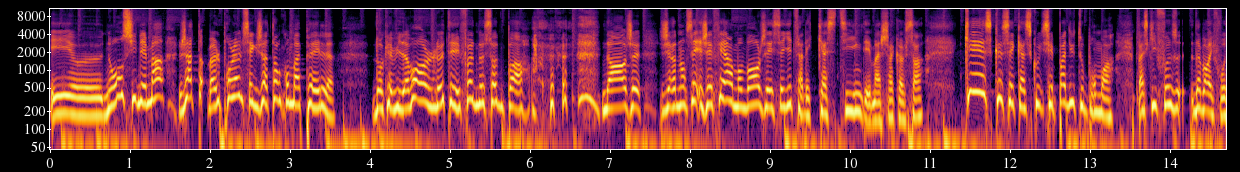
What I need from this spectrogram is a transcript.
Et euh, non, au cinéma, j'attends. bah, le problème, c'est que j'attends qu'on m'appelle. Donc évidemment, le téléphone ne sonne pas. non, j'ai renoncé. J'ai fait un moment, j'ai essayé de faire des castings, des machins comme ça. Qu'est-ce que c'est casse-couille? C'est pas du tout pour moi. Parce qu'il faut d'abord, il faut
